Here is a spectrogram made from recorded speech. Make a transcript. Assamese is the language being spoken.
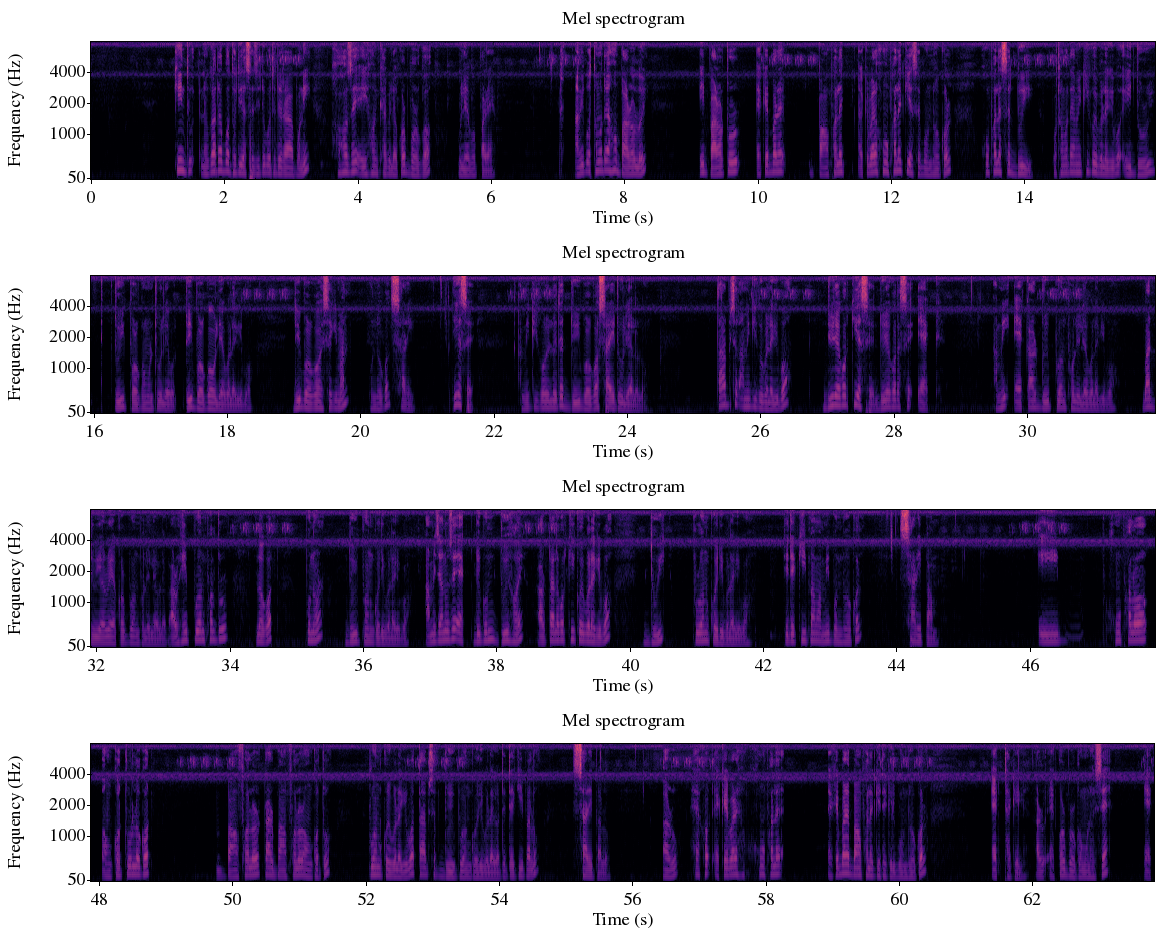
কিন্তু এনেকুৱা এটা পদ্ধতি আছে যিটো পদ্ধতিৰ দ্বাৰা আপুনি সহজে এই সংখ্যাবিলাকৰ বৰ্গ উলিয়াব পাৰে। আমি প্ৰথমতে আহোঁ বাৰলৈ। এই বাৰটোৰ একেবাৰে বাওঁফালে একেবাৰে সোঁফালে কি আছে বন্ধুসকল? সোঁফালে আছে দুই। প্ৰথমতে আমি কি কৰিব লাগিব? এই দুই দুই বৰ্গমূলটো উলিয়াব দুই বৰ্গ উলিয়াব লাগিব। দুই বৰ্গ হৈছে কিমান? বন্ধুসকল চাৰি। ঠিক আছে। আমি কি কৰিলোঁ এতিয়া? দুই বৰ্গ চাৰিটো উলিয়াই ল'লোঁ। তাৰপিছত আমি কি কৰিব লাগিব? দুইৰ আগত কি আছে? দুইৰ আগত আছে এক। আমি এক আৰু দুই পূৰণফল উলিয়াব লাগিব। বা দুই আৰু একৰ পূৰণফল উলিয়াব লাগিব। আৰু সেই পূৰণফলটোৰ লগত পুনৰ দুই পূৰণ কৰি দিব লাগিব। আমি জানো যে এক দুগুণ দুই হয় আৰু তাৰ লগত কি কৰিব লাগিব? দুই পূৰণ কৰি দিব লাগিব। তেতিয়া কি পাম আমি বন্ধুসকল? চাৰি পাম। এই সোঁফালৰ অংকটোৰ লগত বাওঁফালৰ তাৰ বাওঁফালৰ অংকটো পূৰণ কৰিব লাগিব তাৰপিছত দুই পূৰণ কৰি দিব লাগিব। তেতিয়া কি পালোঁ? চাৰি পালোঁ। আৰু শেষত একেবাৰে সোঁফালে একেবাৰে বাওঁফালে কি থাকিল বন্ধুসকল? এক থাকিল। আৰু একৰ বৰ্গমূল হৈছে এক।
